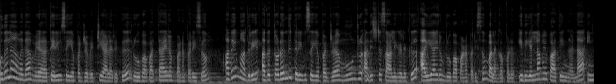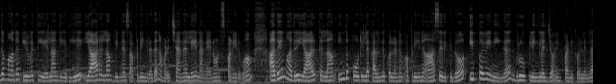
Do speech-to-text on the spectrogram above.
முதலாவதாக தெரிவு செய்யப்படுற வெற்றியாளருக்கு ரூபாய் பத்தாயிரம் பணப்பரிசும். அதே மாதிரி அதை தொடர்ந்து தெரிவு செய்யப்படுற மூன்று அதிர்ஷ்டசாலிகளுக்கு ஐயாயிரம் ரூபாய் பணப்பரிசும் வழங்கப்படும். இது எல்லாமே பார்த்தீங்கன்னா இந்த மாதம் இருபத்தி ஏழாம் தேதியே யாரெல்லாம் வின்னர்ஸ் அப்படிங்கிறத நம்மளோட சேனல்லே நாங்கள் அனௌன்ஸ் பண்ணிடுவோம். அதே மாதிரி யாருக்கெல்லாம் இந்த போட்டியில் கலந்து கொள்ளணும் அப்படின்னு ஆசை இருக்குதோ இப்போவே நீங்கள் குரூப் லிங்கில் ஜாயின் பண்ணிக்கொள்ளுங்க.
